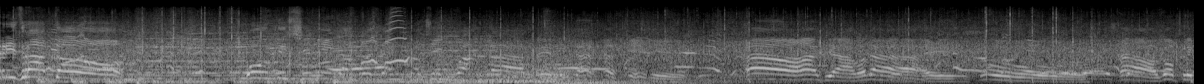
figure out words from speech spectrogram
ritratto! 11.450 per i Tarantini. Oh, andiamo, dai! Su. Ciao, complimenti!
